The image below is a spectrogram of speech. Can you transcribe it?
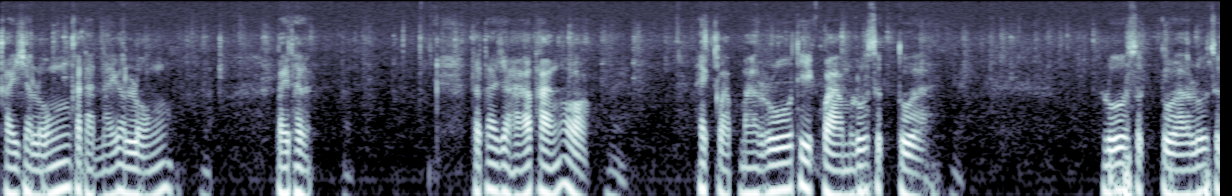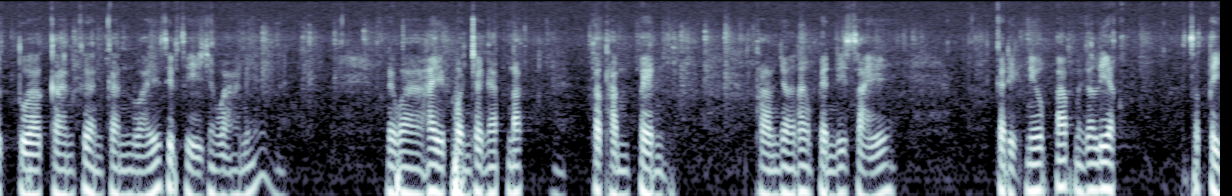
ใครจะหลงขนาดไหนก็หลง ไปเถอะ แต่ถ้าจะหาทางออก ให้กลับมารู้ที่ความรู้สึกตัว รู้สึกตัวรู้สึกตัวการเคลื่อนกันไหว 14 จังหวะนี้เรียกว่าให้ผลจะงัดนัก ถ้าทำเป็นทำจนกระทั่งเป็นนิสัย กระดิกนิ้วปั๊บมันก็เรียกสติ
